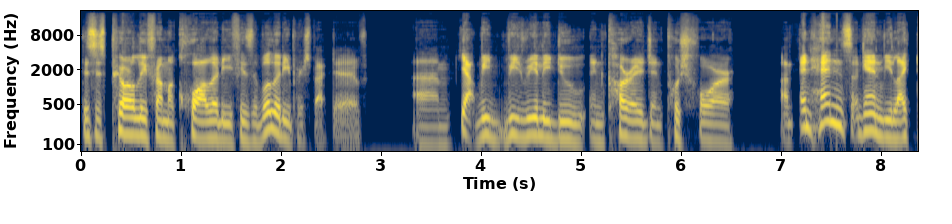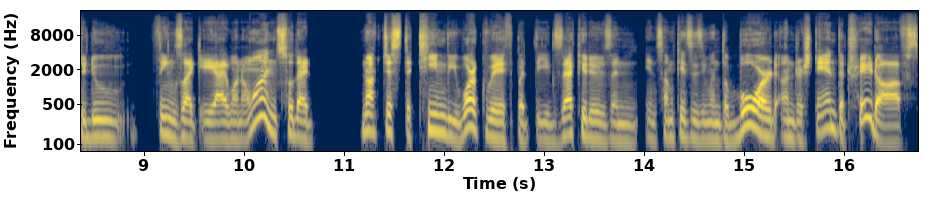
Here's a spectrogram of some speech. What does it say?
This is purely from a quality feasibility perspective. Um, yeah, we we really do encourage and push for, um, and hence again we like to do things like AI 101 so that not just the team we work with, but the executives and in some cases even the board understand the trade offs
